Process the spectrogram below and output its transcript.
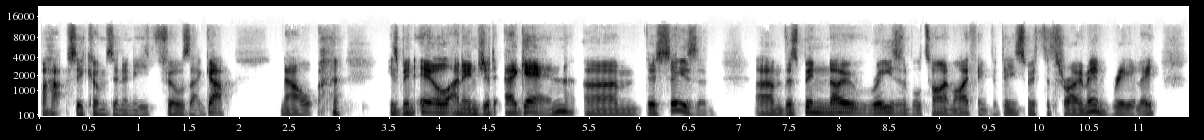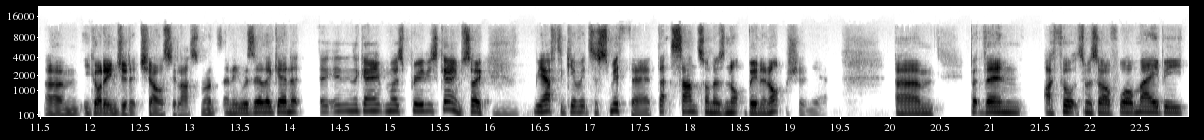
Perhaps he comes in and he fills that gap. Now, he's been ill and injured again um, this season. Um, there's been no reasonable time, I think, for Dean Smith to throw him in, really. Um, he got injured at Chelsea last month and he was ill again at, in the game, most previous game. So mm. we have to give it to Smith there. That Sanson has not been an option yet. Um, but then I thought to myself, well, maybe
